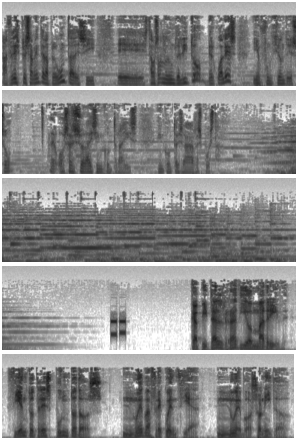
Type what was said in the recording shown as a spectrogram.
hacer expresamente la pregunta de si eh, estamos hablando de un delito, ver cuál es, y en función de eso eh, os asesoráis y encontráis, encontráis la respuesta. Capital Radio Madrid 103.2. Nueva frecuencia, nuevo sonido.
